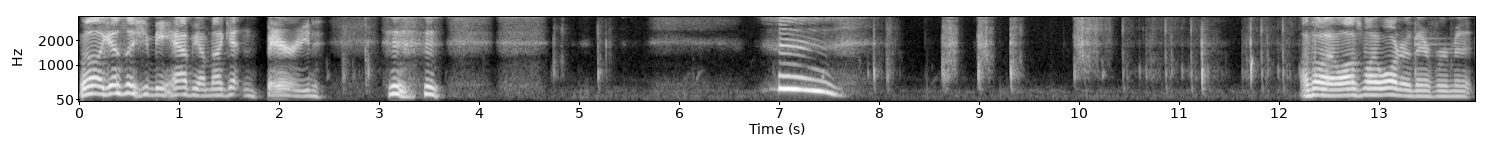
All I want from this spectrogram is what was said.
Well, I guess I should be happy I'm not getting buried. I thought I lost my water there for a minute.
